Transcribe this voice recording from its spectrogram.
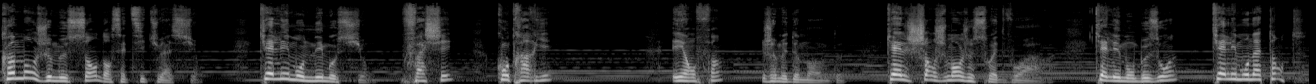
comment je me sens dans cette situation? Quelle est mon émotion? Fâché? Contrarié? Et enfin, je me demande quel changement je souhaite voir? Quel est mon besoin? Quelle est mon attente?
